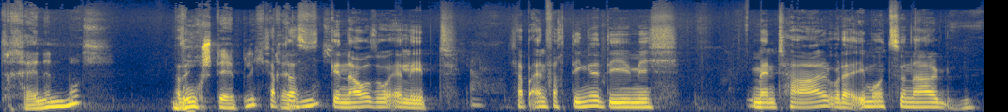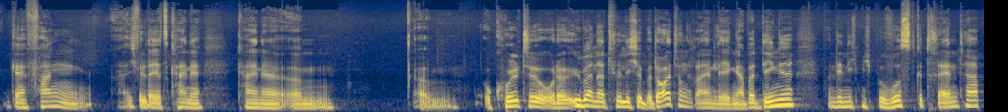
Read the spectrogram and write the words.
trennen muss? Buchstäblich Ich habe trennen das muss? genauso erlebt. Ja. Ich habe einfach Dinge, die mich mental oder emotional gefangen. Ich will da jetzt keine, keine ähm, ähm, okkulte oder übernatürliche Bedeutung reinlegen, aber Dinge, von denen ich mich bewusst getrennt habe.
